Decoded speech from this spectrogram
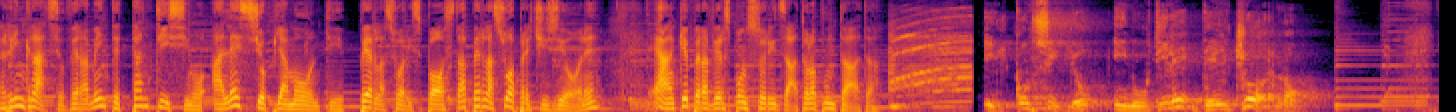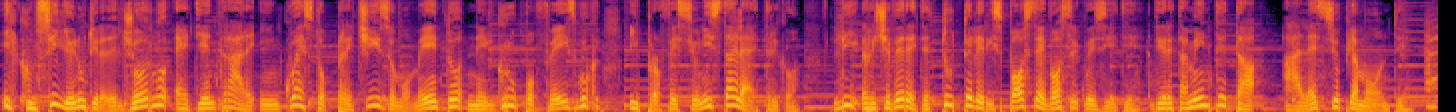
Ringrazio veramente tantissimo Alessio Piamonti per la sua risposta, per la sua precisione e anche per aver sponsorizzato la puntata. Il consiglio inutile del giorno. Il consiglio inutile del giorno è di entrare in questo preciso momento nel gruppo Facebook Il professionista elettrico Lì riceverete tutte le risposte ai vostri quesiti direttamente da Alessio Piamonti.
